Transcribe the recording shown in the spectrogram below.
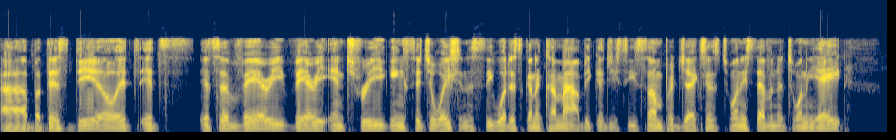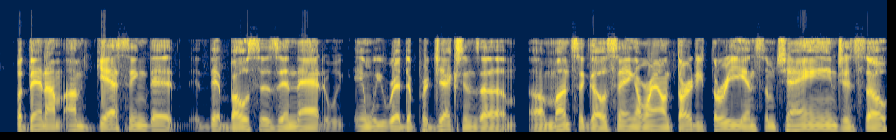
Uh, but this deal, it, it's it's a very very intriguing situation to see what it's going to come out because you see some projections 27 to 28 but then I'm I'm guessing that that Bosa's in that, and we read the projections um, uh, months ago saying around 33 and some change. And so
